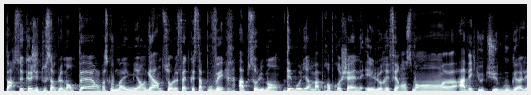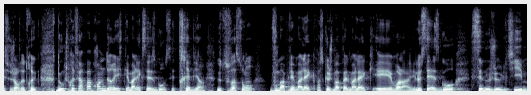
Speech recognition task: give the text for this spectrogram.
parce que j'ai tout simplement peur parce que vous m'avez mis en garde sur le fait que ça pouvait absolument démolir ma propre chaîne et le référencement euh, avec YouTube, Google et ce genre de trucs. Donc je préfère pas prendre de risques et Malek CSGO c'est très bien. De toute façon, vous m'appelez Malek parce que je m'appelle Malek et voilà. Et le CSGO c'est le jeu ultime.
